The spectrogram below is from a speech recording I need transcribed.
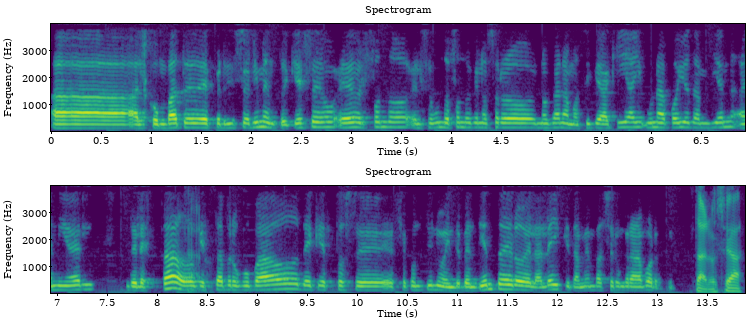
al combate de desperdicio de alimentos, y que ese es el fondo, el segundo fondo que nosotros nos ganamos. Así que aquí hay un apoyo también a nivel del Estado que está preocupado de que esto se, se, continúe, independiente de lo de la ley, que también va a ser un gran aporte. Claro, o sea,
